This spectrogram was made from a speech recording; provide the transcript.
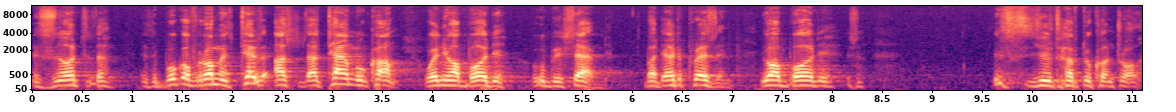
It's not the, the book of Romans tells us that time will come when your body will be saved. But at present, your body is, is you have to control.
